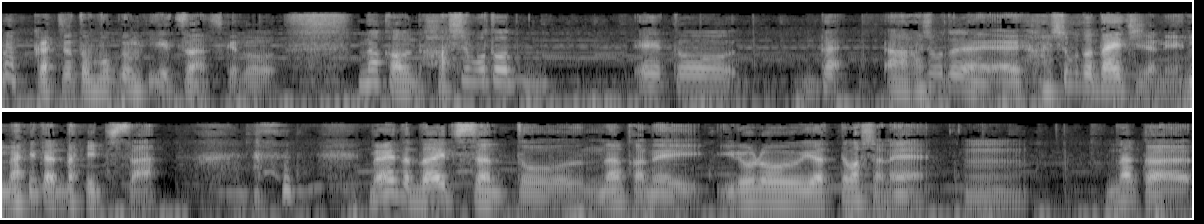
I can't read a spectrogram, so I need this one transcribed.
なんかちょっと僕見てたんですけどなんか橋本えっ、ー、とだあ、橋本じゃない、橋本大地じゃねえ、成田大地さん。成田大地さんと、なんかね、いろいろやってましたね。うん。なんか、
